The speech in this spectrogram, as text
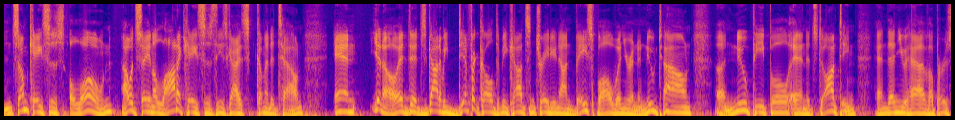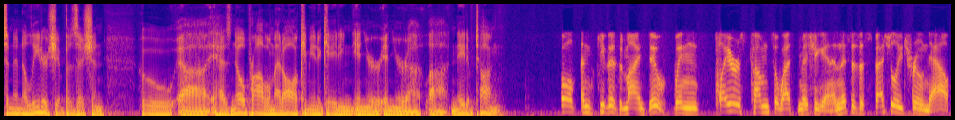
in some cases alone. I would say in a lot of cases these guys come into town and, you know, it, has got to be difficult to be concentrating on baseball when you're in a new town, uh, new people, and it's daunting. And then you have a person in a leadership position who uh, has no problem at all communicating in your in your uh, uh native tongue. Well, and keep this in mind too. When players come to West Michigan, and this is especially true now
